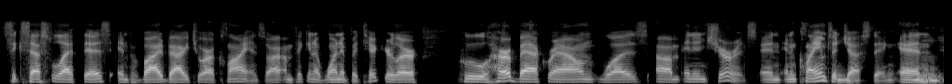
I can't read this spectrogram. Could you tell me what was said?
successful at this and provide value to our clients so i'm thinking of one in particular who her background was um, in insurance and, and claims mm. adjusting. And, mm.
